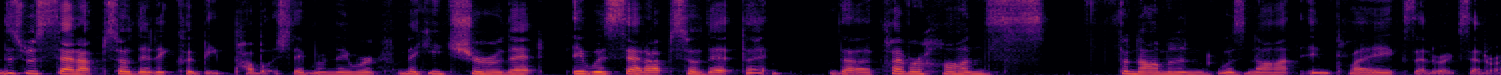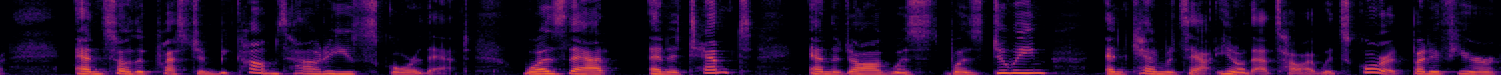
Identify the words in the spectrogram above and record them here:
This was set up so that it could be published. They when they were making sure that it was set up so that the the clever Hans phenomenon was not in play, etc., etc. And so the question becomes, how do you score that? Was that an attempt, and the dog was was doing? And Ken would say, you know, that's how I would score it. But if you're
